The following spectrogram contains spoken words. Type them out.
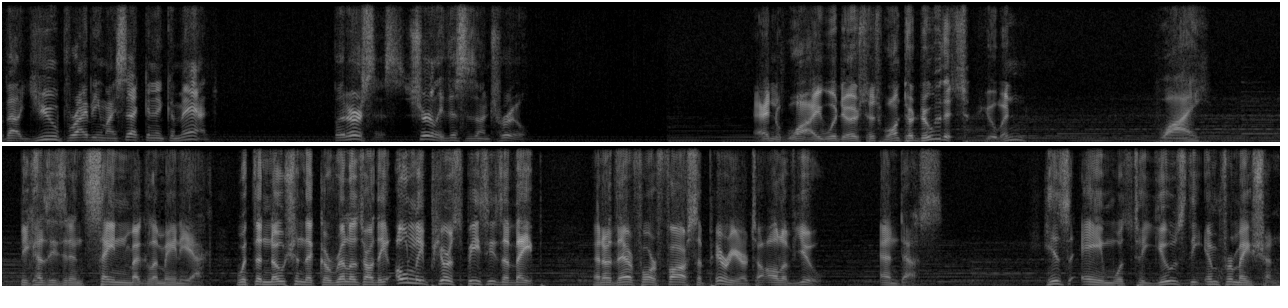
about you bribing my second in command. But Ursus, surely this is untrue. And why would Ursus want to do this, human? Why? Because he's an insane megalomaniac with the notion that gorillas are the only pure species of ape and are therefore far superior to all of you and us. His aim was to use the information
